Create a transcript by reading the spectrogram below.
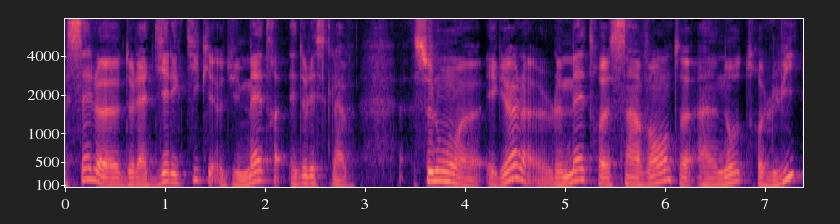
celle de la dialectique du maître et de l'esclave. Selon Hegel, le maître s'invente un autre lui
